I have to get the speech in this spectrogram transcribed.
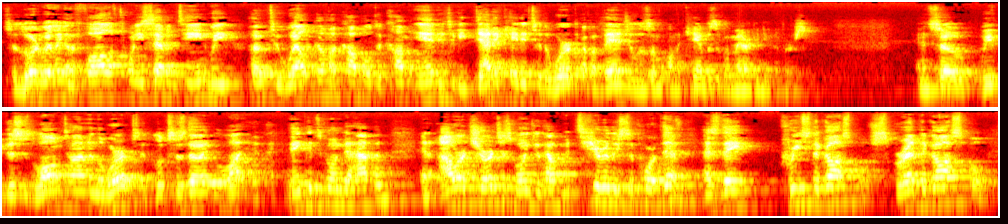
So Lord willing, in the fall of 2017, we hope to welcome a couple to come in and to be dedicated to the work of evangelism on the campus of American University. And so this is a long time in the works. It looks as though it, I think it's going to happen. And our church is going to help materially support them as they preach the gospel, spread the gospel.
